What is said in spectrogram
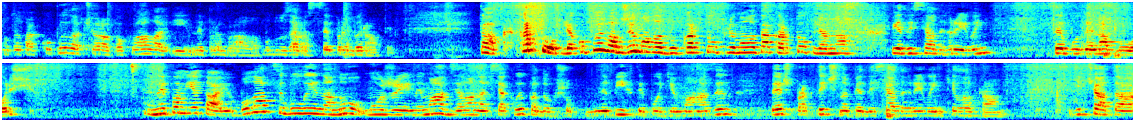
от так купила, вчора поклала і не прибрала. Буду зараз все прибирати. Так, картопля. Купила вже молоду картоплю. Молода картопля в нас 50 гривень. Це буде на борщ. Не пам'ятаю, була цибулина, ну може і нема. Взяла на всяк випадок, щоб не бігти потім в магазин. Теж практично 50 гривень кілограм. Дівчата,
